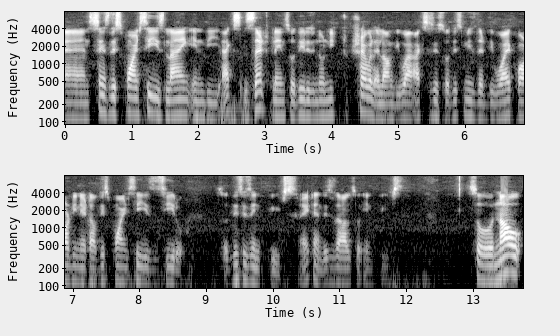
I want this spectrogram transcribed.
and since this point C is lying in the xz plane so there is no need to travel along the y-axis so this means that the y coordinate of this point C is 0 so this is in feet right? And this is also in feet. So now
